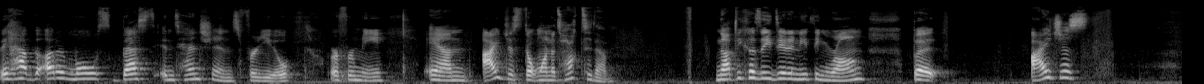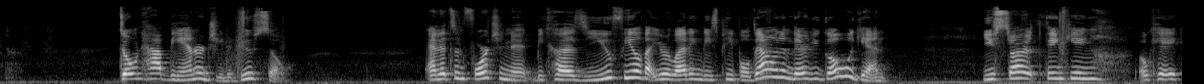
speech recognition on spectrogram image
they have the uttermost best intentions for you or for me. And I just don't want to talk to them. Not because they did anything wrong, but I just don't have the energy to do so. And it's unfortunate because you feel that you're letting these people down, and there you go again. You start thinking, okay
